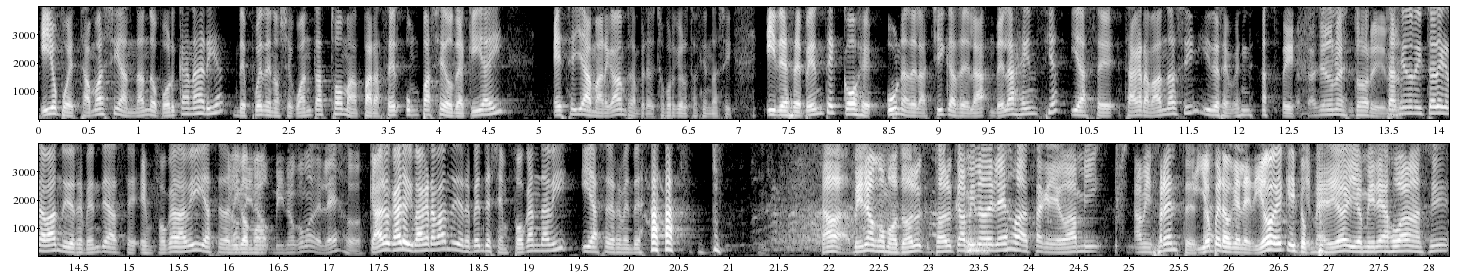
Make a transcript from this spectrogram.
Y yo, pues estamos así andando por Canarias, después de no sé cuántas tomas para hacer un paseo de aquí a ahí, este ya amargado, en plan, pero esto por qué lo está haciendo así. Y de repente coge una de las chicas de la, de la agencia y hace, está grabando así y de repente hace, Está haciendo una story. está ¿no? haciendo una historia grabando y de repente hace, enfoca a David y hace No, David vino, como... vino como de lejos. Claro, claro, y va grabando y de repente se enfoca en David y hace de repente, No, vino como todo el, todo el camino de lejos hasta que llegó a mi, a mi frente. y yo, pero que le dio, ¿eh? Que hizo... Y me dio, y yo miré a Juan así.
